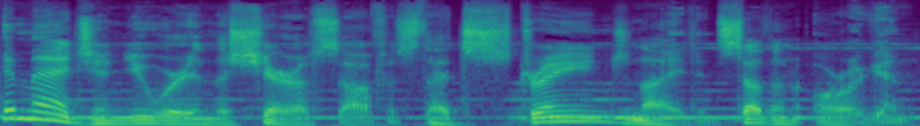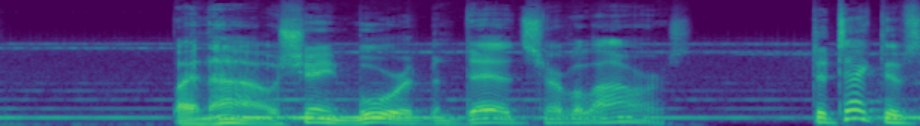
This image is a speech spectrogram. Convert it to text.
Imagine you were in the sheriff's office that strange night in southern Oregon. By now, Shane Moore had been dead several hours. Detectives,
